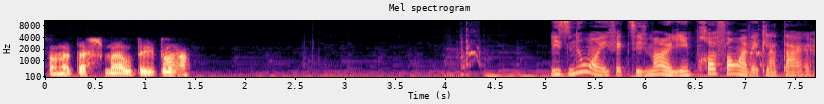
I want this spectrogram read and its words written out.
Son attachement au territoire, hein? Les Inuits ont effectivement un lien profond avec la Terre.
